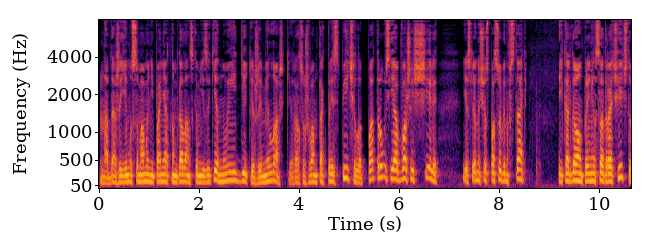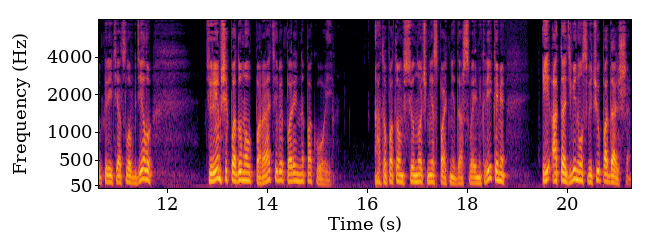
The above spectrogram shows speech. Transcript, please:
на даже ему самому непонятном голландском языке, «Ну идите же, милашки, раз уж вам так приспичило, потрусь я об вашей щели, если он еще способен встать». И когда он принялся дрочить, чтобы перейти от слов к делу, тюремщик подумал, «Пора тебе, парень, на покой, а то потом всю ночь мне спать не дашь своими криками», и отодвинул свечу подальше.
